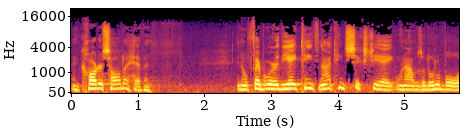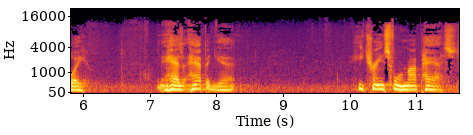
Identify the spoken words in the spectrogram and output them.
and cart us all to heaven. And on February the 18th, 1968, when I was a little boy, and it hasn't happened yet, He transformed my past.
